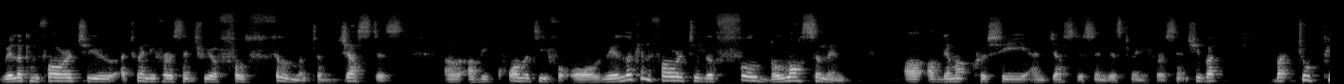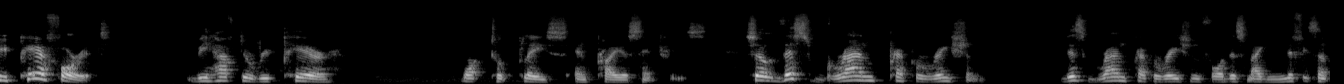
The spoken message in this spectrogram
We're looking forward to a 21st century of fulfillment, of justice, of, of equality for all. We're looking forward to the full blossoming of, of democracy and justice in this 21st century. But, but to prepare for it, we have to repair what took place in prior centuries. So this grand preparation, this grand preparation for this magnificent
